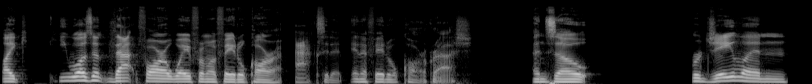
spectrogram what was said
Like, he wasn't that far away from a fatal car accident in a fatal car crash. And so for Jalen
